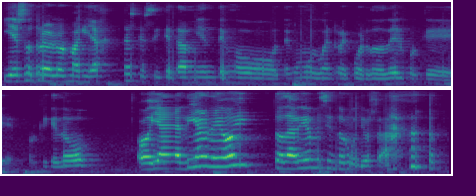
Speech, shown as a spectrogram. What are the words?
y es otro de los maquillajes que sí que también tengo, tengo muy buen recuerdo de él porque, porque quedó... Hoy, a día de hoy, todavía me siento orgullosa.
